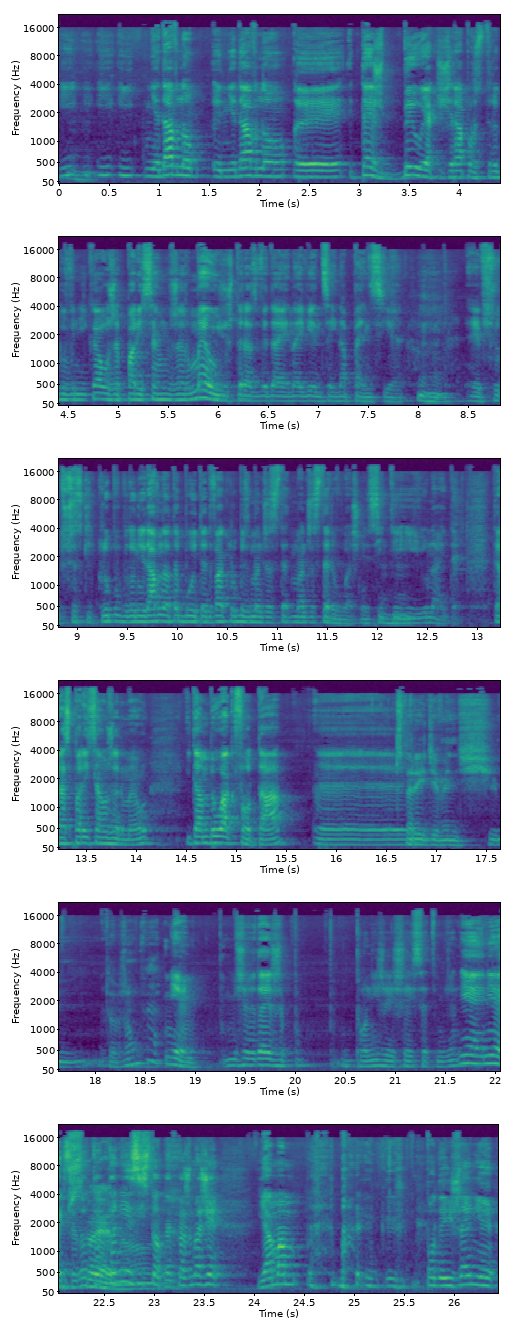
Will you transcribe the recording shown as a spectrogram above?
I, i, I niedawno, niedawno y, też był jakiś raport, z którego wynikało, że Paris Saint-Germain już teraz wydaje najwięcej na pensje y, wśród wszystkich klubów, bo do niedawna to były te dwa kluby z Manchester, Manchesteru właśnie, City i United. Teraz Paris Saint-Germain i tam była kwota, y, 4,9, dobrze mówię? nie wiem, mi się wydaje, że po, poniżej 600 milionów. Nie, nie chcę. To, to, to nie jest no. istotne. W każdym razie ja mam podejrzenie.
